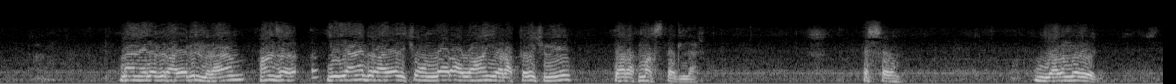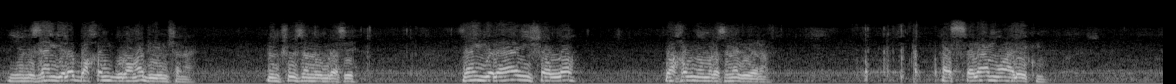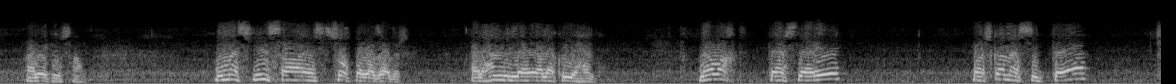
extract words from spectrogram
Mən elə bir ayə bilmirəm. Ancaq yeganə bir ayədir ki, onlar Allahın yaratdığı kimi yaratmaq istədilər. Əssalam. Yadımda deyil. Yəni, zəng elə baxım Qurana deyim sənə. Mümkünsə nömrəsi. Zəng elə, inşallah, baxım nömrəsinə deyərəm. Əssəlamu aleykum. Aleykum salam. Bu məscidin sahəsi çox balacadır. Əlhəmdülillah, ələ kulli həl. Nə vaxt dərsləri başqa məsciddə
